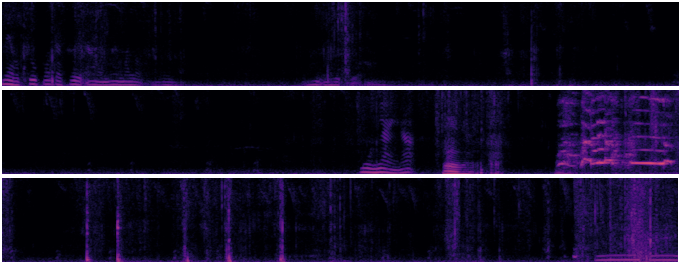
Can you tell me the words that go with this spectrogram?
เนี่ยบักซุกมันก็เคยเอามันมาหลอกเลยมันเอาเห็ดปวกหมูใหญ่เนาะนี่ไงครับ อืมอืม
